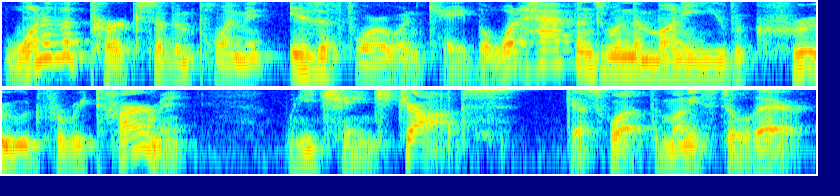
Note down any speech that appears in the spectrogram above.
One of the perks of employment is a 401k, but what happens when the money you've accrued for retirement when you change jobs? Guess what? The money's still there.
